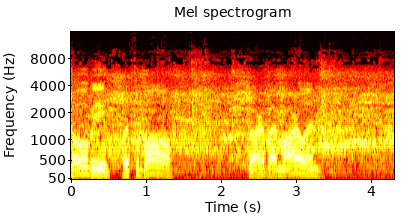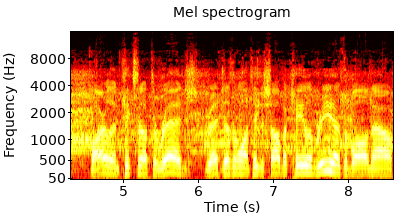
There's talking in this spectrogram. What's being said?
Kobe with the ball, guarded by Marlon. Marlon kicks it out to Reg. Reg doesn't want to take the shot, but Caleb Reed has the ball now.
